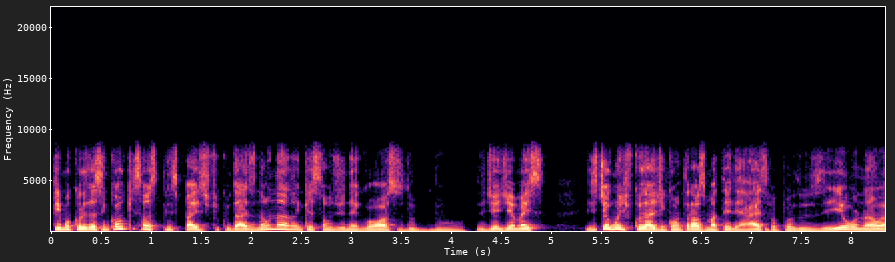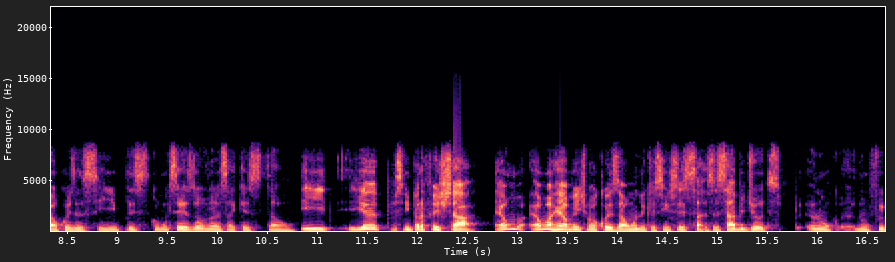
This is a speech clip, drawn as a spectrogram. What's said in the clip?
ter uma curiosidade assim, qual que são as principais dificuldades, não na, questão de negócios, do, do, do, dia a dia, mas existe alguma dificuldade de encontrar os materiais para produzir ou não? É uma coisa simples? Como que você resolveu essa questão? E, e assim, para fechar, é uma, é uma realmente uma coisa única, assim, você, você sabe de outros. Eu não, eu não fui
